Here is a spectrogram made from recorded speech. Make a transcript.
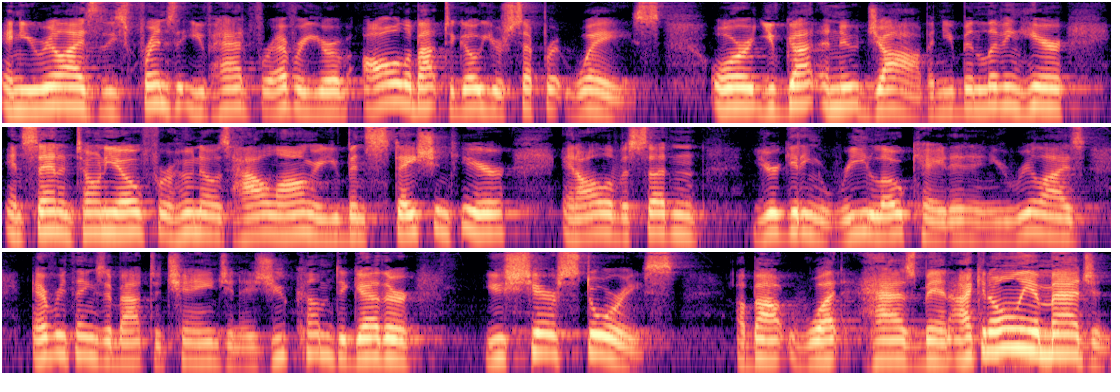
and you realize these friends that you've had forever, you're all about to go your separate ways. Or you've got a new job and you've been living here in San Antonio for who knows how long, or you've been stationed here, and all of a sudden, you're getting relocated and you realize everything's about to change. And as you come together, you share stories about what has been. I can only imagine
